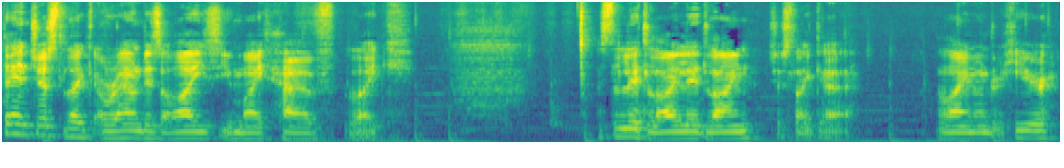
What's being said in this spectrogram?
then just like around his eyes, you might have like just a little eyelid line, just like a, a line under here,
